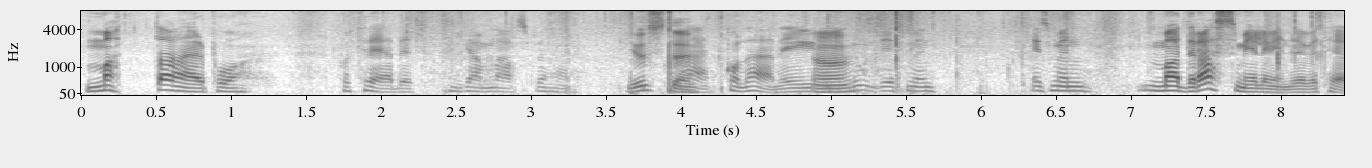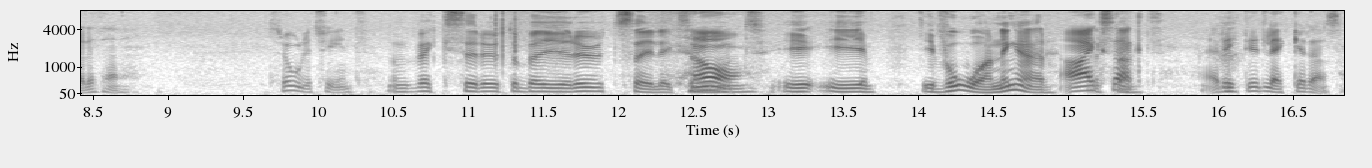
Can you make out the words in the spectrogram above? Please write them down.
matta här på, på trädet. Den gamla aspen här. Just här. Kolla här, det är, ju, Ja. det är, som en, det är som en madrass mer eller mindre över trädet här. Otroligt fint. De växer ut och böjer ut sig liksom Ja. i, i, i våningar. Ja exakt. Det riktigt läckert alltså.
